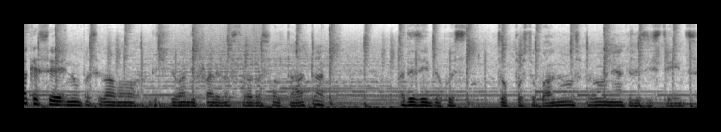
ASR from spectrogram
Roba che se non passavamo, decidevamo di fare la strada asfaltata, ad esempio questo posto qua non sapevamo neanche l'esistenza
